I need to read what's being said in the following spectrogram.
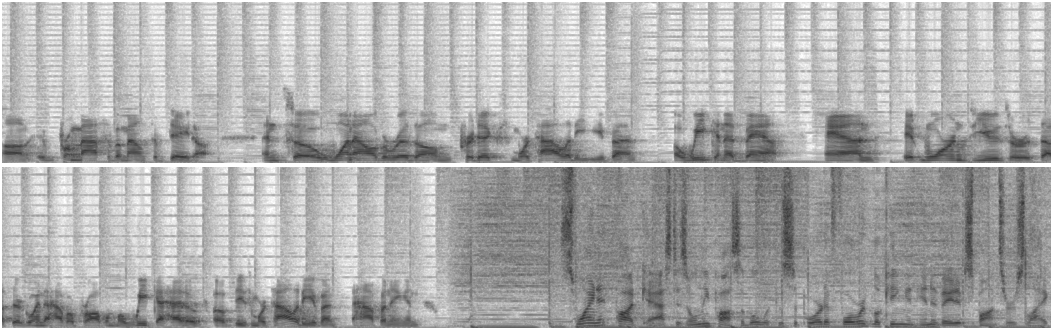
um, from massive amounts of data. And so one algorithm predicts mortality events a week in advance and it warns users that they're going to have a problem a week ahead of, of these mortality events happening. And SwineIt podcast is only possible with the support of forward-looking and innovative sponsors like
